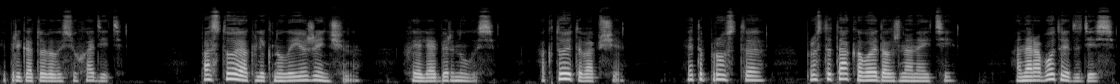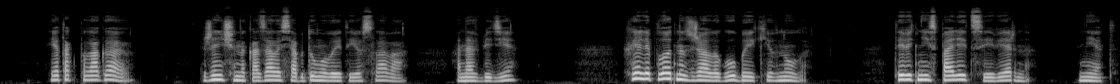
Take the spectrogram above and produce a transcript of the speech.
и приготовилась уходить. «Постой», — окликнула ее женщина. Хелли обернулась. «А кто это вообще?» «Это просто... просто та, кого я должна найти. Она работает здесь?» «Я так полагаю». Женщина, казалось, обдумывает ее слова. «Она в беде?» Хелли плотно сжала губы и кивнула. «Ты ведь не из полиции, верно?» «Нет».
